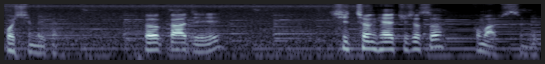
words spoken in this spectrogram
곳입니다. 끝까지 시청해 주셔서 고맙습니다.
